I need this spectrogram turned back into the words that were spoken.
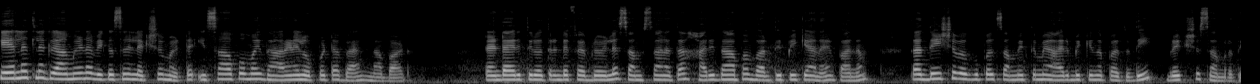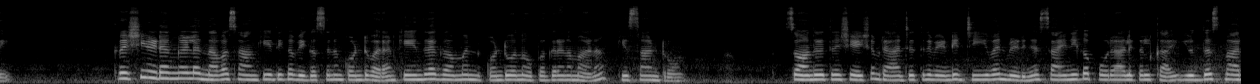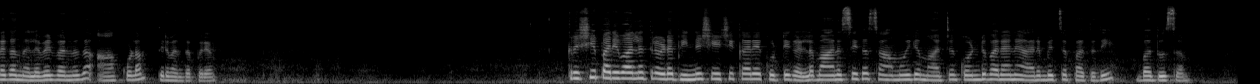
കേരളത്തിലെ ഗ്രാമീണ വികസന ലക്ഷ്യമിട്ട് ഇസാഫുമായി ധാരണയിൽ ഒപ്പിട്ട ബാങ്ക് നബാർഡ്. രണ്ടായിരത്തി ഇരുപത്തിരണ്ട് ഫെബ്രുവരിയിൽ സംസ്ഥാനത്ത് ഹരിതാപം വർദ്ധിപ്പിക്കാനായി വനം തദ്ദേശ വകുപ്പിൽ സംയുക്തമായി ആരംഭിക്കുന്ന പദ്ധതി വൃക്ഷസമൃദ്ധി. കൃഷിയിടങ്ങളിലെ നവസാങ്കേതിക വികസനം കൊണ്ടുവരാൻ കേന്ദ്ര ഗവൺമെന്റ് കൊണ്ടുവന്ന ഉപകരണമാണ് കിസാൻ ഡ്രോൺ. സ്വാതന്ത്ര്യത്തിന് ശേഷം രാജ്യത്തിന് വേണ്ടി ജീവൻ വെടിഞ്ഞ സൈനിക പോരാളികൾക്കായി യുദ്ധസ്മാരക നിലവിൽ വരുന്നത് ആക്കുളം തിരുവനന്തപുരം. കൃഷി പരിപാലനത്തിലൂടെ ഭിന്നശേഷിക്കാരെ കുട്ടികളിൽ മാനസിക സാമൂഹിക മാറ്റം കൊണ്ടുവരാനായി ആരംഭിച്ച പദ്ധതി ബദുസം.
